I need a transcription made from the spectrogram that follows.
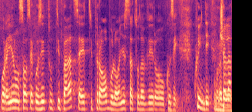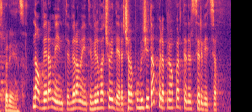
Ora io non so se è così tutti i palazzetti, però Bologna è stato davvero così. Quindi Una bella la... esperienza. No, veramente, veramente, ve lo faccio vedere, c'è la pubblicità, poi la prima parte del servizio.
